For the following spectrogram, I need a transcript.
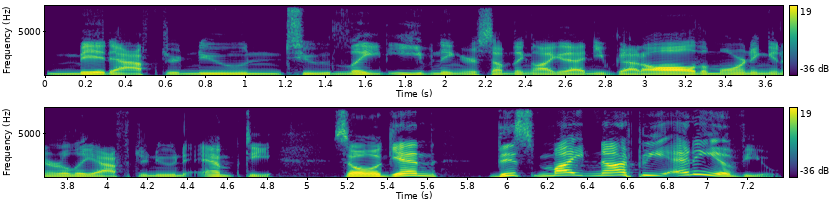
mid afternoon to late evening or something like that, and you've got all the morning and early afternoon empty. So again, this might not be any of you.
